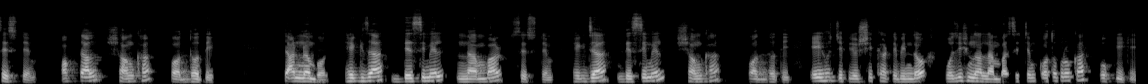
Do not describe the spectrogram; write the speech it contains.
সিস্টেম, অক্টাল সংখ্যা পদ্ধতি। চার নম্বর, হেক্সা ডেসিমেল নাম্বার সিস্টেম, হেক্সা ডেসিমেল সংখ্যা পদ্ধতি। এই হচ্ছে প্রিয় শিক্ষার্থীবৃন্দ পজিশনাল নাম্বার সিস্টেম কত প্রকার ও কি কি।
